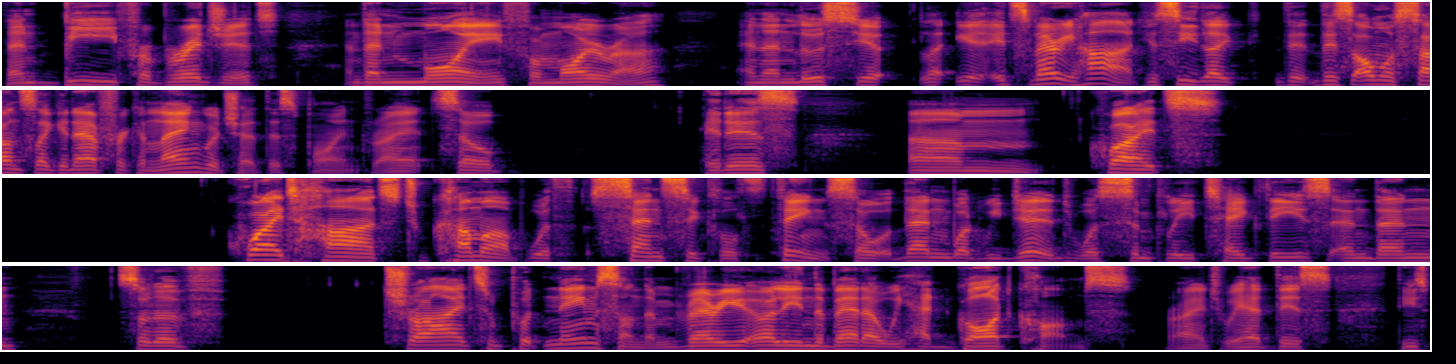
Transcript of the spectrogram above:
then B for Brigitte, and then Moi for Moira, and then Lucio. Like it's very hard. You see, like th- this almost sounds like an African language at this point, right? So it is um, quite quite hard to come up with sensical things. So then what we did was simply take these and then sort of try to put names on them. Very early in the beta, we had god comps, right? We had this these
